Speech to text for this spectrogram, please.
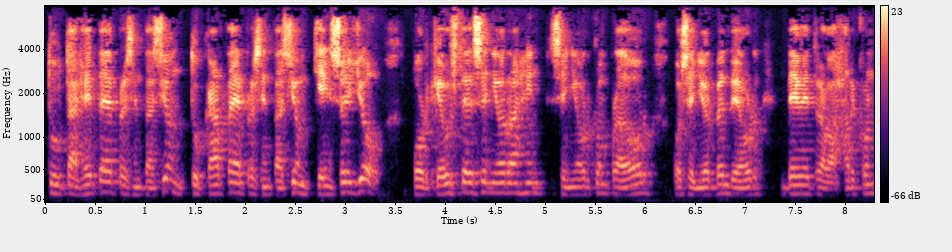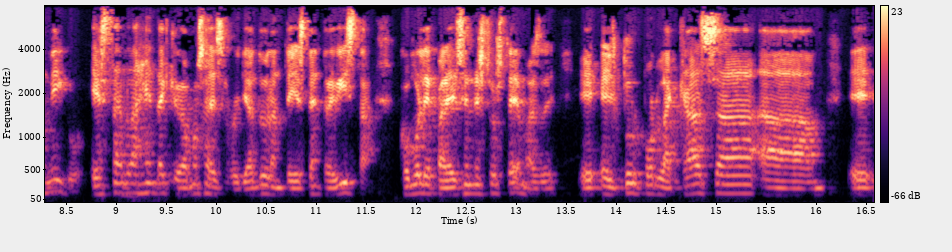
tu tarjeta de presentación, tu carta de presentación, quién soy yo, por qué usted, señor agente, señor comprador o señor vendedor, debe trabajar conmigo. Esta es la agenda que vamos a desarrollar durante esta entrevista. ¿Cómo le parecen estos temas? Eh, el tour por la casa, ah, eh,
